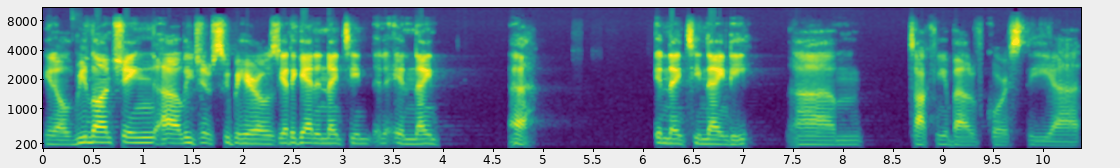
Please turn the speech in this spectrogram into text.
you know, relaunching uh, Legion of Superheroes yet again in nineteen in, in nine uh, in nineteen ninety. Um, talking about, of course, the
